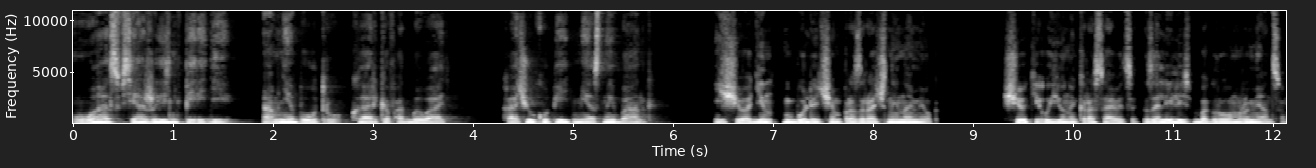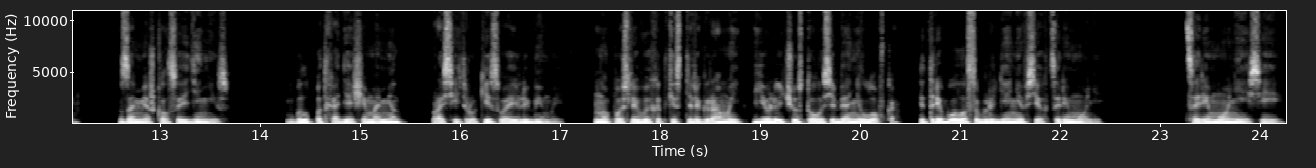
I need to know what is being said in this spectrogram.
«У вас вся жизнь впереди, а мне поутру в Харьков отбывать. Хочу купить местный банк». Еще один более чем прозрачный намек. Щеки у юной красавицы залились багровым румянцем. Замешкался и Денис. Был подходящий момент просить руки своей любимой. Но после выходки с телеграммой Юлия чувствовала себя неловко и требовала соблюдения всех церемоний. Церемонии сии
